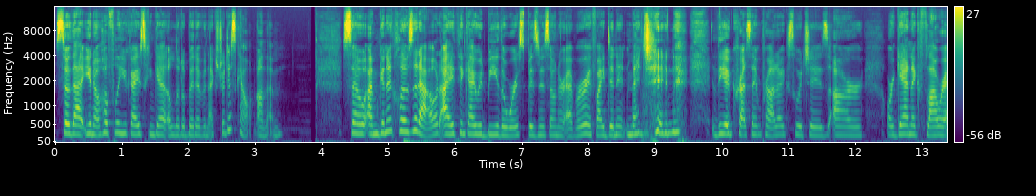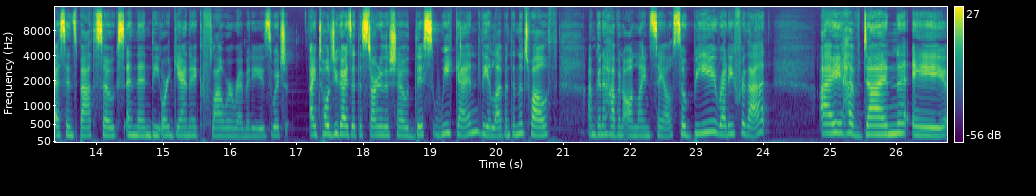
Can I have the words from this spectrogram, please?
So that, you know, hopefully you guys can get a little bit of an extra discount on them. So I'm going to close it out. I think I would be the worst business owner ever if I didn't mention the Accrescent products, which is our organic flower essence bath soaks and then the organic flower remedies, which I told you guys at the start of the show this weekend, the 11th and the 12th, I'm going to have an online sale. So be ready for that. I have done a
